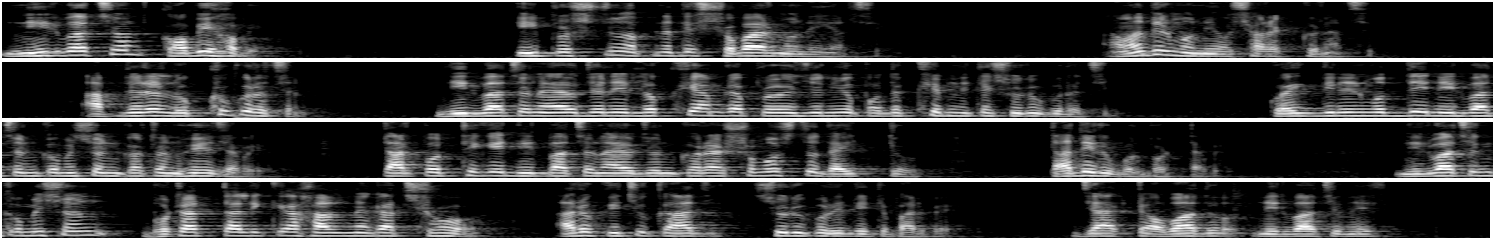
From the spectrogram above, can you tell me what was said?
নির্বাচন কবে হবে? এই প্রশ্ন আপনাদের সবার মনেই আছে। আমাদের মনেও সারাক্ষণ আছে। আপনারা লক্ষ্য করেছেন, নির্বাচন আয়োজনের লক্ষ্যে আমরা প্রয়োজনীয় পদক্ষেপ নিতে শুরু করেছি। কয়েকদিনের মধ্যে নির্বাচন কমিশন গঠন হয়ে যাবে। তারপর থেকে নির্বাচন আয়োজন করার সমস্ত দায়িত্ব তাদের উপর বর্তাবে। নির্বাচন কমিশন, ভোটার তালিকা হালনাগাদ সহ আরও কিছু কাজ শুরু করে দিতে পারবে, যা একটা অবাধ নির্বাচনের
